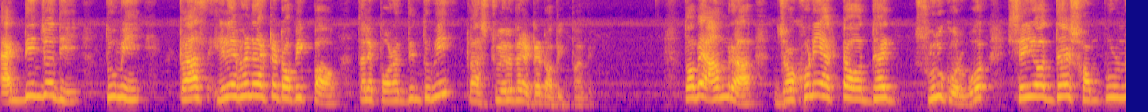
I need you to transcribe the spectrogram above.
একদিন যদি তুমি ক্লাস ইলেভেনের একটা টপিক পাও, তাহলে পরের দিন তুমি ক্লাস টুয়েলভের একটা টপিক পাবে। তবে আমরা যখনই একটা অধ্যায় শুরু করব, সেই অধ্যায় সম্পূর্ণ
